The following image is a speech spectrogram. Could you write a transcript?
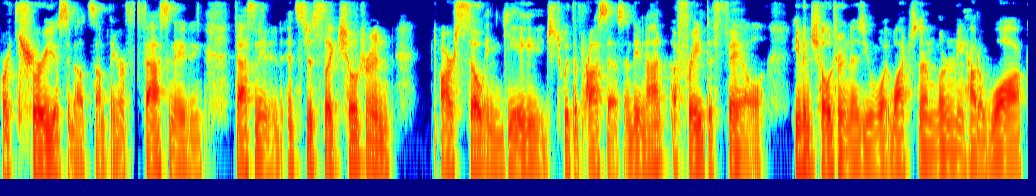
or curious about something or fascinating, fascinated? It's just like children are so engaged with the process and they're not afraid to fail. Even children, as you watch them learning how to walk,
